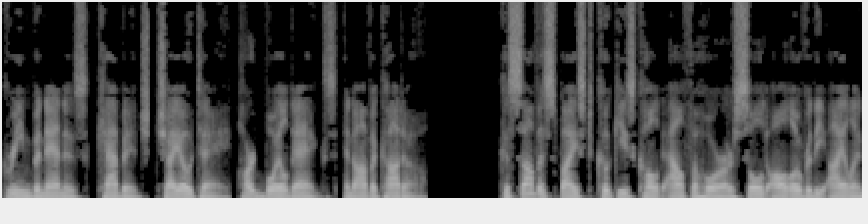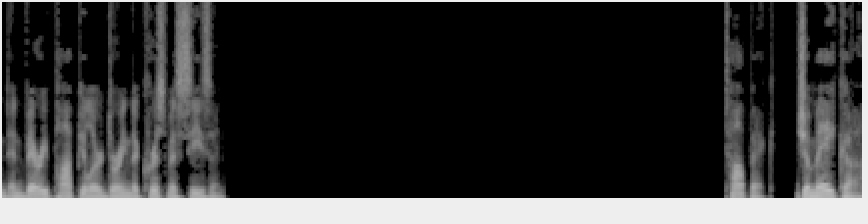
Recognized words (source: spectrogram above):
green bananas, cabbage, chayote, hard-boiled eggs, and avocado. Cassava-spiced cookies called alfajor are sold all over the island and very popular during the Christmas season. Jamaica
